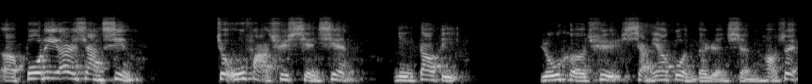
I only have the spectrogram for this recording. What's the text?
呃玻璃二象性，就无法去显现你到底如何去想要过你的人生。哈，所以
